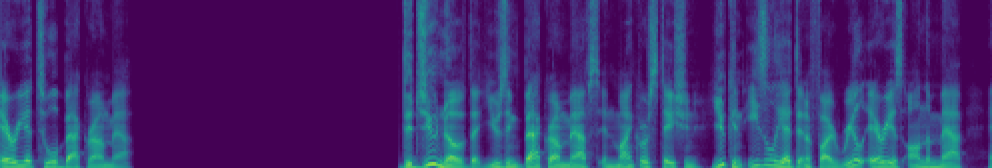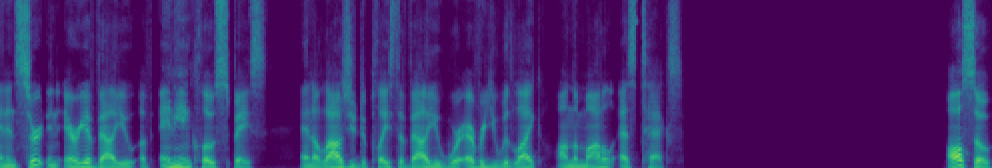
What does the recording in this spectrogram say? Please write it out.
Area Tool Background Map Did you know that using background maps in MicroStation, you can easily identify real areas on the map and insert an area value of any enclosed space, and allows you to place the value wherever you would like on the model as text. Also,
